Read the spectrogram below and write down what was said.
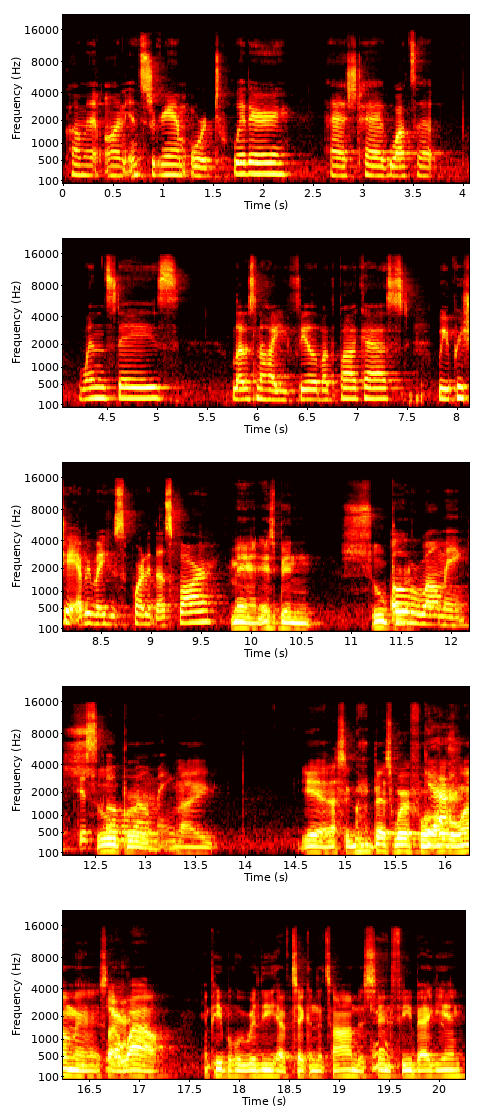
Comment on Instagram or Twitter. Hashtag What's Up Wednesdays. Let us know how you feel about the podcast. We appreciate everybody who supported thus far. Man, it's been super, Overwhelming. Just super, overwhelming. like, yeah, that's the best word for Yeah. overwhelming. It's like Yeah. wow, and people who really have taken the time to send Yeah. feedback in.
